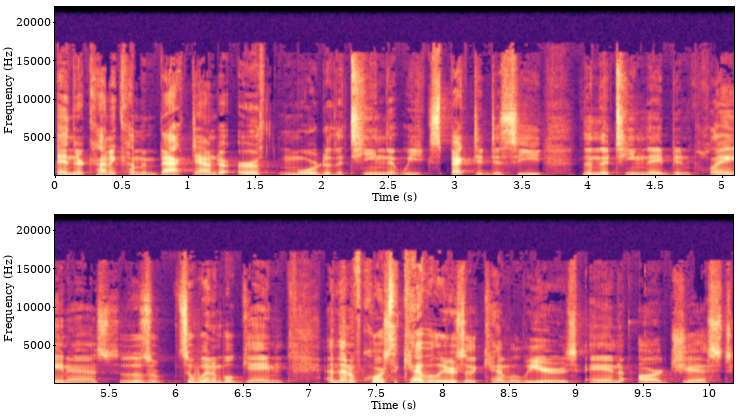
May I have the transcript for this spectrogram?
and they're kind of coming back down to earth more to the team that we expected to see than the team they've been playing as. So those are, it's a winnable game. And then, of course, the Cavaliers are the Cavaliers and are just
